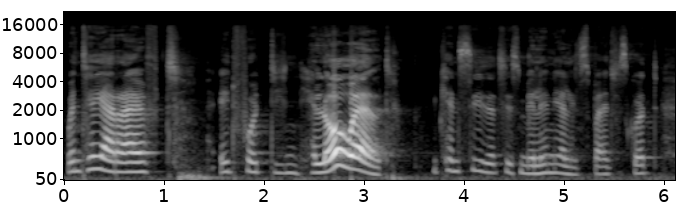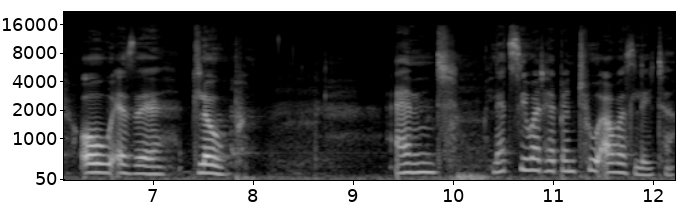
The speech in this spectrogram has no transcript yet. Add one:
When Tay arrived, 814, hello world, you can see that she's millennial inspired. She's got O as a globe. And let's see what happened two hours later.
